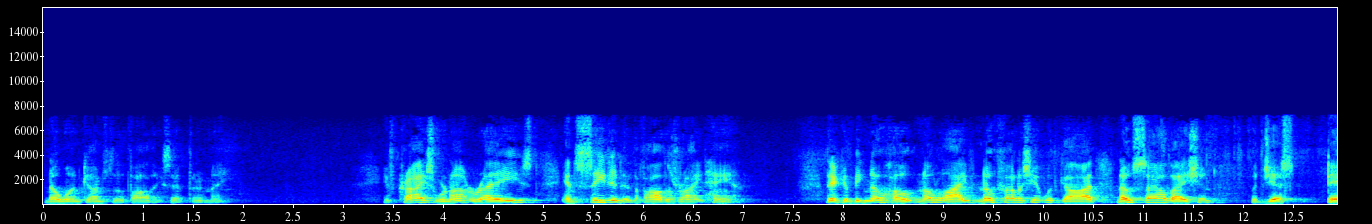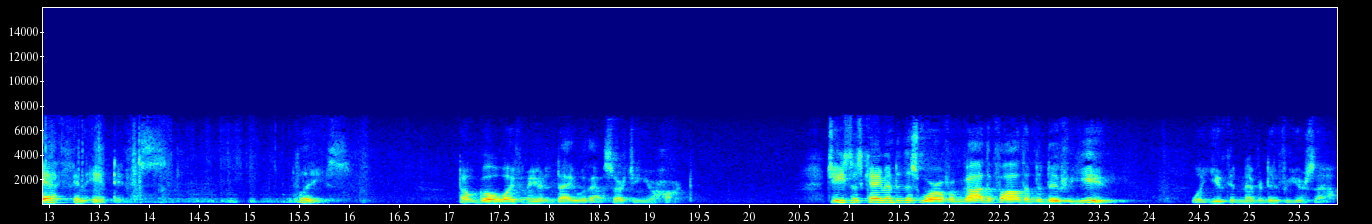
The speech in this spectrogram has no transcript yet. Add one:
No one comes to the Father except through me. If Christ were not raised and seated at the Father's right hand, there could be no hope, no life, no fellowship with God, no salvation, but just death and emptiness. Please, don't go away from here today without searching your heart. Jesus came into this world from God the Father to do for you what you could never do for yourself.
